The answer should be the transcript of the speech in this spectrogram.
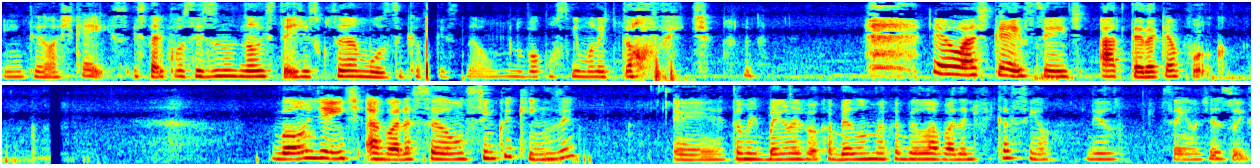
Então, acho que é isso. Espero que vocês não estejam escutando a música, porque senão não vou conseguir monetizar o vídeo. eu acho que é isso, gente. Até daqui a pouco. Bom, gente, agora são 5h15. É, tomei banho, levei o cabelo, meu cabelo lavado ele fica assim, ó. Deus, Senhor Jesus.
